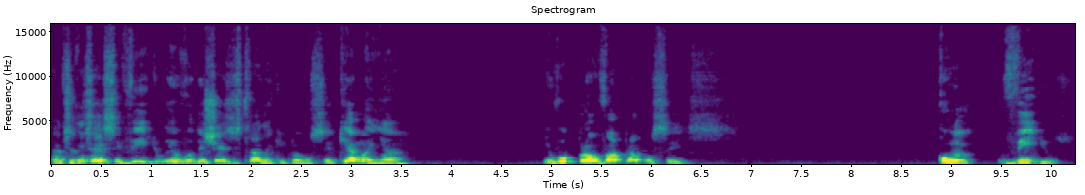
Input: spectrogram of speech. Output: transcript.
Antes de iniciar esse vídeo, eu vou deixar registrado aqui para você que amanhã eu vou provar para vocês com vídeos,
